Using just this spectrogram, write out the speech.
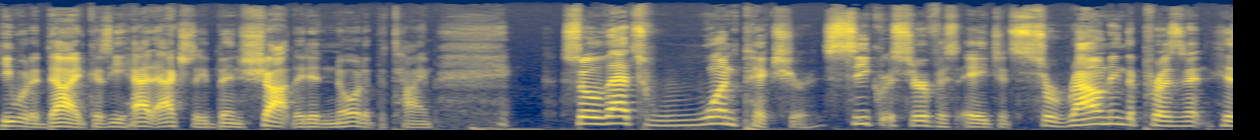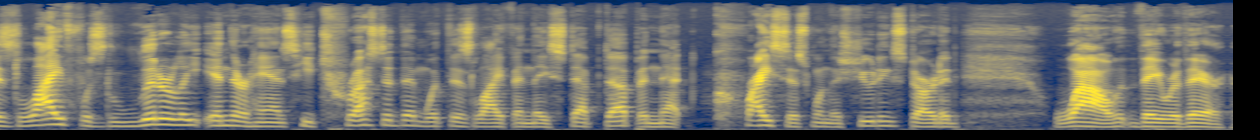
he would have died because he had actually been shot. They didn't know it at the time. So that's one picture. Secret Service agents surrounding the president. His life was literally in their hands. He trusted them with his life, and they stepped up in that crisis when the shooting started. Wow, they were there.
